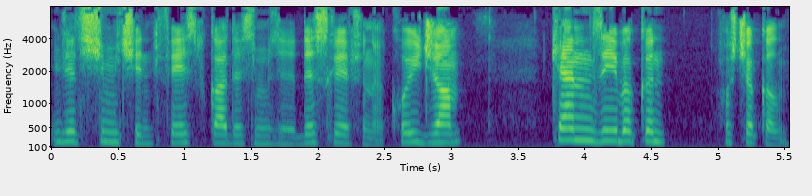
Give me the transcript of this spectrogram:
iletişim için Facebook adresimizi description'a koyacağım. Kendinize iyi bakın. Hoşçakalın.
